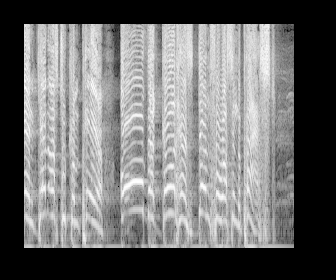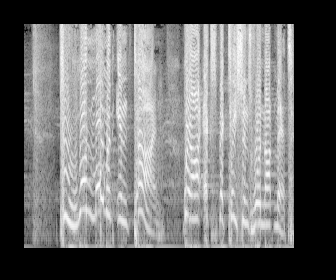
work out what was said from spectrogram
and get us to compare all that God has done for us in the past to one moment in time where our expectations were not met.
